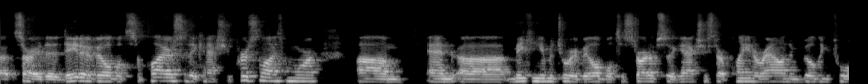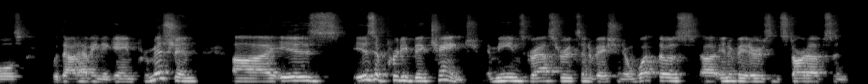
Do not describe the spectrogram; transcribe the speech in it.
uh, sorry the data available to suppliers so they can actually personalize more um, and uh, making inventory available to startups so they can actually start playing around and building tools without having to gain permission uh, is is a pretty big change. It means grassroots innovation, and what those uh, innovators and startups and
